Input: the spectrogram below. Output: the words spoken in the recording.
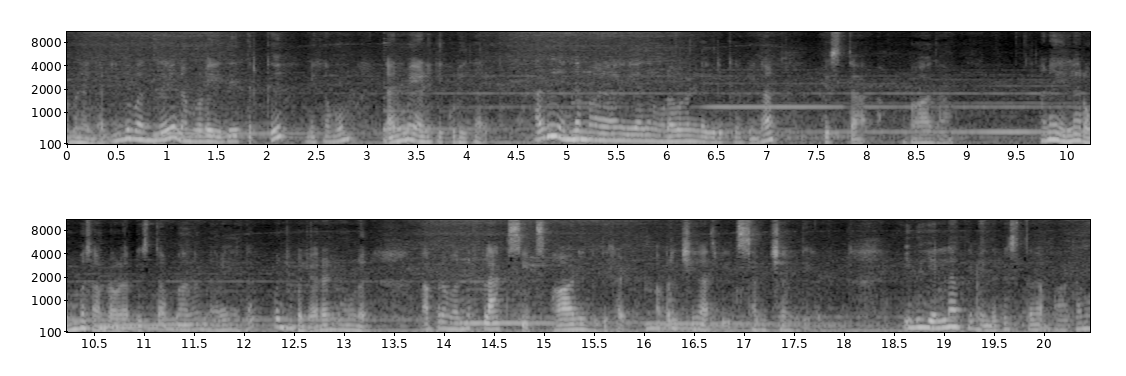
அமிலங்கள். இது வந்து நம்மளுடைய இதயத்திற்கு மிகவும் நன்மை அளிக்கக்கூடியதாக இருக்குது அது எந்த மாதிரியான உணவுகளில் இருக்குது அப்படின்னா பிஸ்தா பாதாம். ஆனால் எல்லாம் ரொம்ப சாப்பிட பிஸ்தா பாதாம் நிறைய இல்லை. கொஞ்சம் கொஞ்சம். ரெண்டு மூணு. அப்புறம் வந்து ஃப்ளாக் சீட்ஸ் ஆணி விதைகள் அப்புறம் சியா ஸ்வீட்ஸ் சப்ஜா விதைகள். இது எல்லாத்தையுமே இந்த பிஸ்தா பாதாம்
